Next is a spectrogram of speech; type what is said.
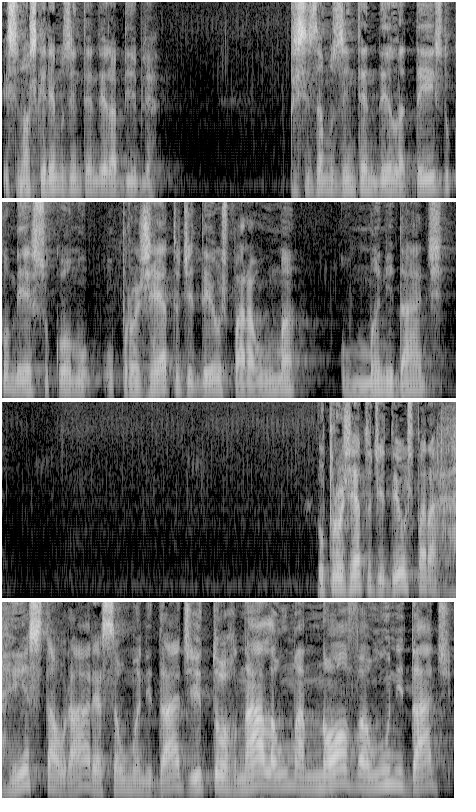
E se nós queremos entender a Bíblia, precisamos entendê-la desde o começo como o projeto de Deus para uma humanidade. O projeto de Deus para restaurar essa humanidade e torná-la uma nova unidade.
